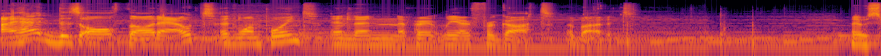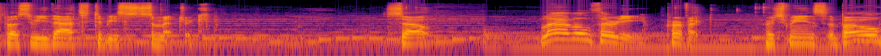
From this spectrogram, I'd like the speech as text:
I had this all thought out at one point, and then apparently I forgot about it. It was supposed to be that to be symmetric. So, level 30, perfect. Which means a bow,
